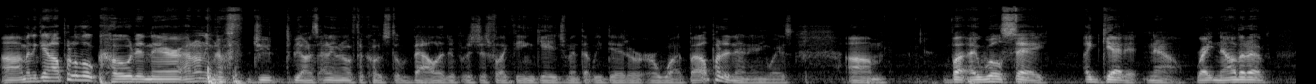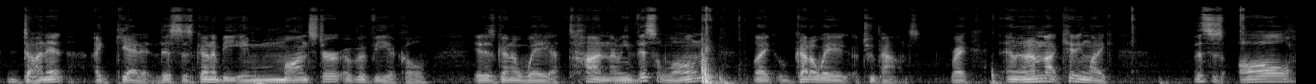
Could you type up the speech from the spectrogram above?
Um, and again, I'll put a little code in there. I don't even know if, to be honest, I don't even know if the code's still valid, if it was just for like the engagement that we did or, or what, but I'll put it in anyways. Um, but I will say, I get it now, right? Now that I've done it, I get it. This is going to be a monster of a vehicle. It is going to weigh a ton. I mean, this alone, like, got to weigh two pounds, right? And I'm not kidding. Like, this is all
